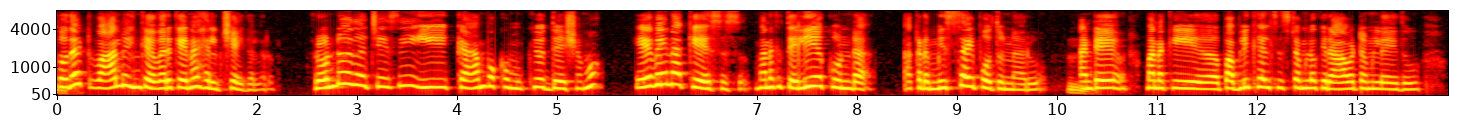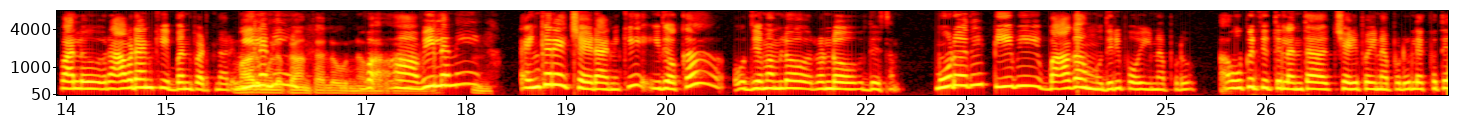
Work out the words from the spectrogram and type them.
సో దట్ వాళ్ళు ఇంకెవరికైనా హెల్ప్ చేయగలరు. రెండోది వచ్చేసి ఈ క్యాంప్ ఒక ముఖ్య ఉద్దేశము. ఏవైనా కేసెస్ మనకు తెలియకుండా అక్కడ మిస్ అయిపోతున్నారు. అంటే మనకి పబ్లిక్ హెల్త్ సిస్టమ్లోకి రావటం లేదు. వాళ్ళు రావడానికి ఇబ్బంది పడుతున్నారు. వీళ్ళని వీళ్ళని ఎంకరేజ్ చేయడానికి ఇది ఒక ఉద్యమంలో రెండో ఉద్దేశం. మూడోది టీబీ బాగా ముదిరిపోయినప్పుడు ఊపిరితిత్తులంతా చెడిపోయినప్పుడు లేకపోతే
